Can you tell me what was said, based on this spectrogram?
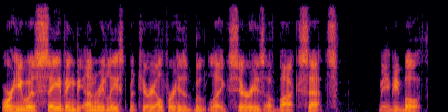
or he was saving the unreleased material for his bootleg series of box sets. Maybe both.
